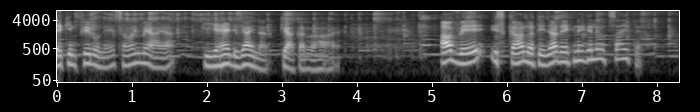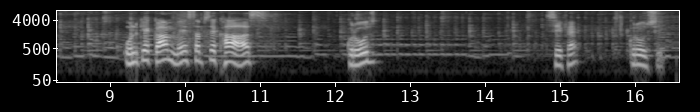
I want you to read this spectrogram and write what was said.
लेकिन फिर उन्हें समझ में आया कि यह डिज़ाइनर क्या कर रहा है। अब वे इसका नतीजा देखने के लिए उत्साहित हैं। उनके काम में सबसे खास क्रूज सिर्फ़ है, क्रूज शिप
